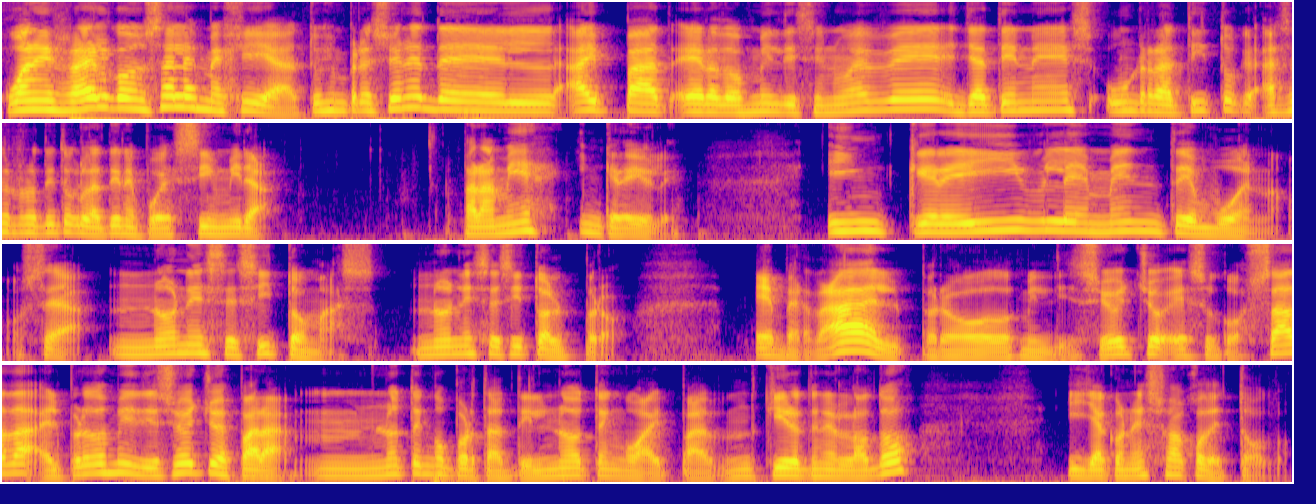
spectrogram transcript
Juan Israel González Mejía, tus impresiones del iPad Air 2019 ya tienes un ratito, que hace un ratito que la tienes. Pues sí, mira, para mí es increíble. Increíblemente bueno. O sea, no necesito más. No necesito el Pro. Es verdad, el Pro 2018 es gozada. El Pro 2018 es para, mm, no tengo portátil, no tengo iPad, quiero tener los dos. Y ya con eso hago de todo.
